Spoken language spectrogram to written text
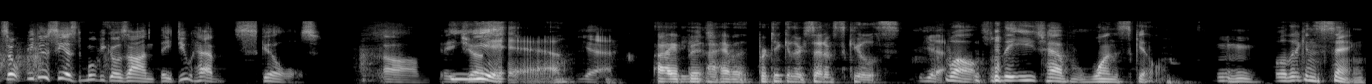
So we do see as the movie goes on, they do have skills. Um, they just yeah. yeah. I bet I have a particular set of skills. Yeah. Well, they each have one skill. hmm Well, they can sing.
